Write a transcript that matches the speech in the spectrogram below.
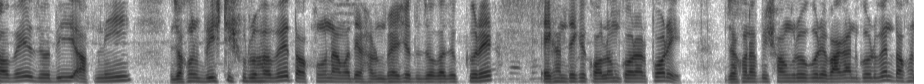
হবে। যদি আপনি যখন বৃষ্টি শুরু হবে, তখন আমাদের হারুন ভাইয়ের সাথে যোগাযোগ করে এখান থেকে কলম করার পরে যখন আপনি সংগ্রহ করে বাগান করবেন, তখন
